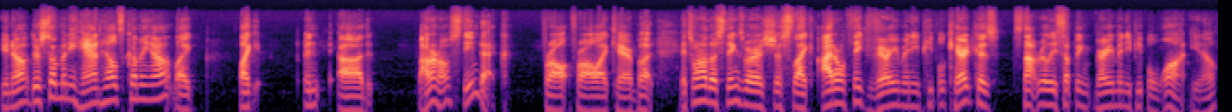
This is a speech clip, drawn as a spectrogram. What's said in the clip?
You know, there's so many handhelds coming out, like like in uh I don't know, Steam Deck for all for all I care. But it's one of those things where it's just like I don't think very many people cared because it's not really something very many people want, you know?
